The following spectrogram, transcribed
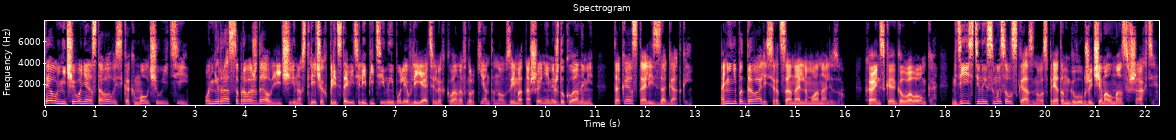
Тео ничего не оставалось, как молча уйти, он не раз сопровождал Личи на встречах представителей пяти наиболее влиятельных кланов Нуркента, но взаимоотношения между кланами так и остались загадкой. Они не поддавались рациональному анализу. Ханьская головоломка, где истинный смысл сказанного спрятан глубже, чем алмаз в шахте.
